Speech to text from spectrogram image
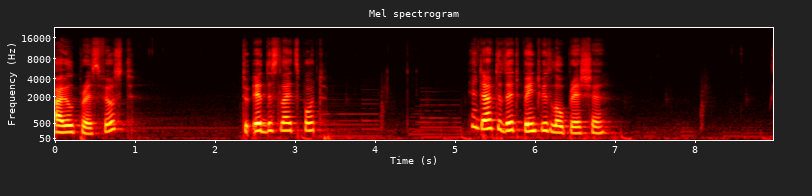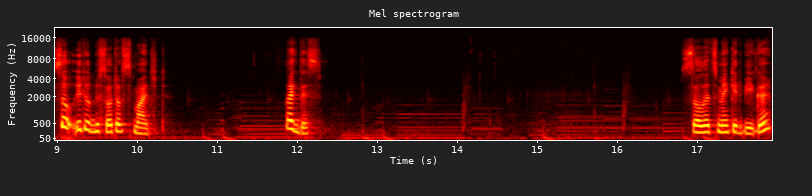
I will press first to add the light spot and after that paint with low pressure so it will be sort of smudged like this. So let's make it bigger.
